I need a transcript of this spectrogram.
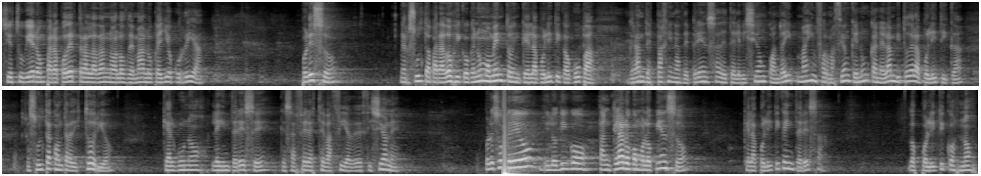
sí estuvieron para poder trasladarnos a los demás lo que allí ocurría. Por eso me resulta paradójico que en un momento en que la política ocupa grandes páginas de prensa, de televisión, cuando hay más información que nunca en el ámbito de la política, resulta contradictorio que a algunos les interese que esa esfera esté vacía de decisiones. Por eso creo, y lo digo tan claro como lo pienso, que la política interesa, los políticos no.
